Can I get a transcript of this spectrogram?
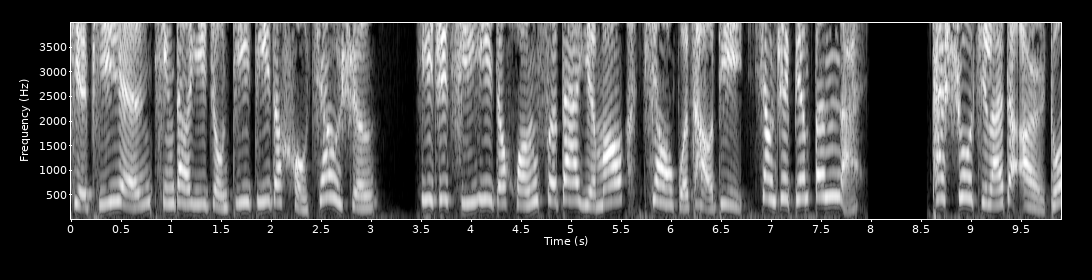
铁皮人听到一种低低的吼叫声，一只奇异的黄色大野猫跳过草地，向这边奔来。它竖起来的耳朵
